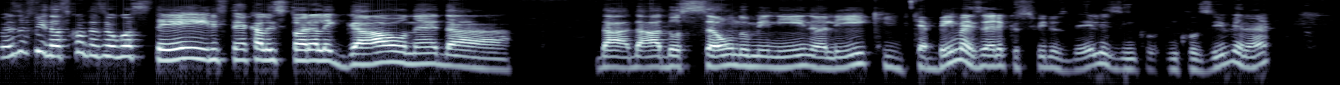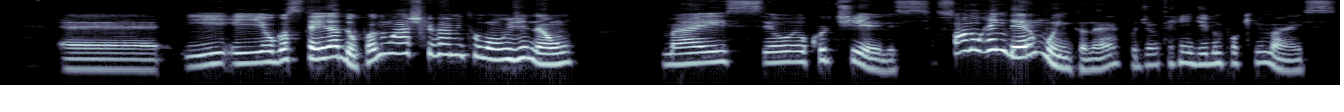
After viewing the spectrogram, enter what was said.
Mas no fim das contas eu gostei. Eles têm aquela história legal, né, da, da, da adoção do menino ali, que, que é bem mais velho que os filhos deles, inclu, inclusive, né? É, e, e, eu gostei da dupla. Eu não acho que vai muito longe, não mas eu, eu curti eles. Só não renderam muito, né? Podiam ter rendido um pouquinho mais.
